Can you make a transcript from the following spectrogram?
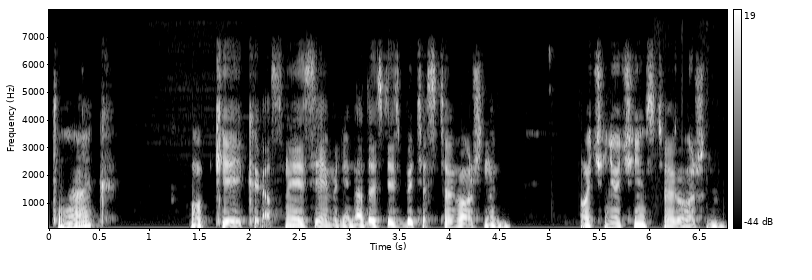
Так. Окей, красные земли. Надо здесь быть осторожным. Очень-очень осторожным.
